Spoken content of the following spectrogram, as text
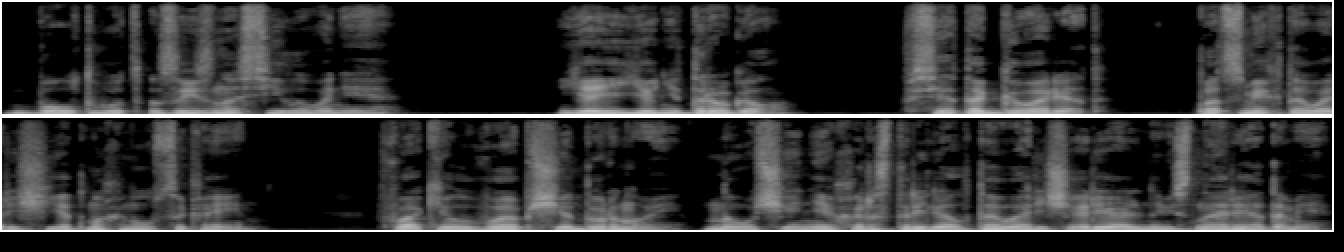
Болт вот за изнасилование. Я ее не трогал. Все так говорят. Под смех товарищей отмахнулся Каин. Факел вообще дурной. На учениях расстрелял товарища реальными снарядами.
